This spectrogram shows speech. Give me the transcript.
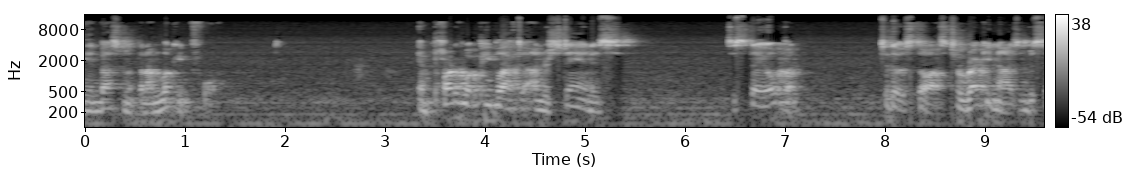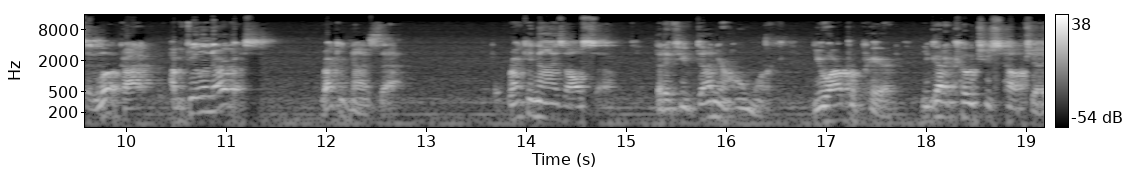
the investment that I'm looking for. And part of what people have to understand is to stay open to those thoughts, to recognize them, to say, look, I, I'm feeling nervous. Recognize that. But recognize also that if you've done your homework, you are prepared. You got a coach who's helped you.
